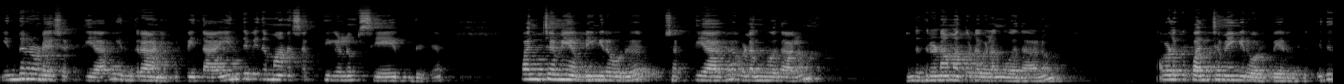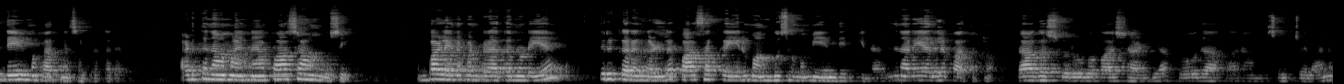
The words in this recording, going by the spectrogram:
இந்திரனுடைய சக்தியாக இந்திராணி. இப்போ இந்த ஐந்து விதமான சக்திகளும் சேர்ந்து பஞ்சமி அப்படிங்கிற ஒரு சக்தியாக விளங்குவதாலும் இந்த திருநாமத்தோட விளங்குவதாலும் அவளுக்கு பஞ்சமிங்கிற ஒரு பேர் இருக்குது இது தேவி மகாத்மா சொல்கிற கதை. அடுத்து நாம் என்ன? பாசாங்குசை. அம்பாள் என்ன பண்ணுறா தன்னுடைய திருக்கரங்களில் பாசக்கயிறும் அங்குசமும் ஏந்திருக்கின்றாள் இது நிறைய அதில் பார்த்துட்டோம். ராகஸ்வரூப பாஷாண்டியா குரோதாகார அங்குசோஜ்வலான்னு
